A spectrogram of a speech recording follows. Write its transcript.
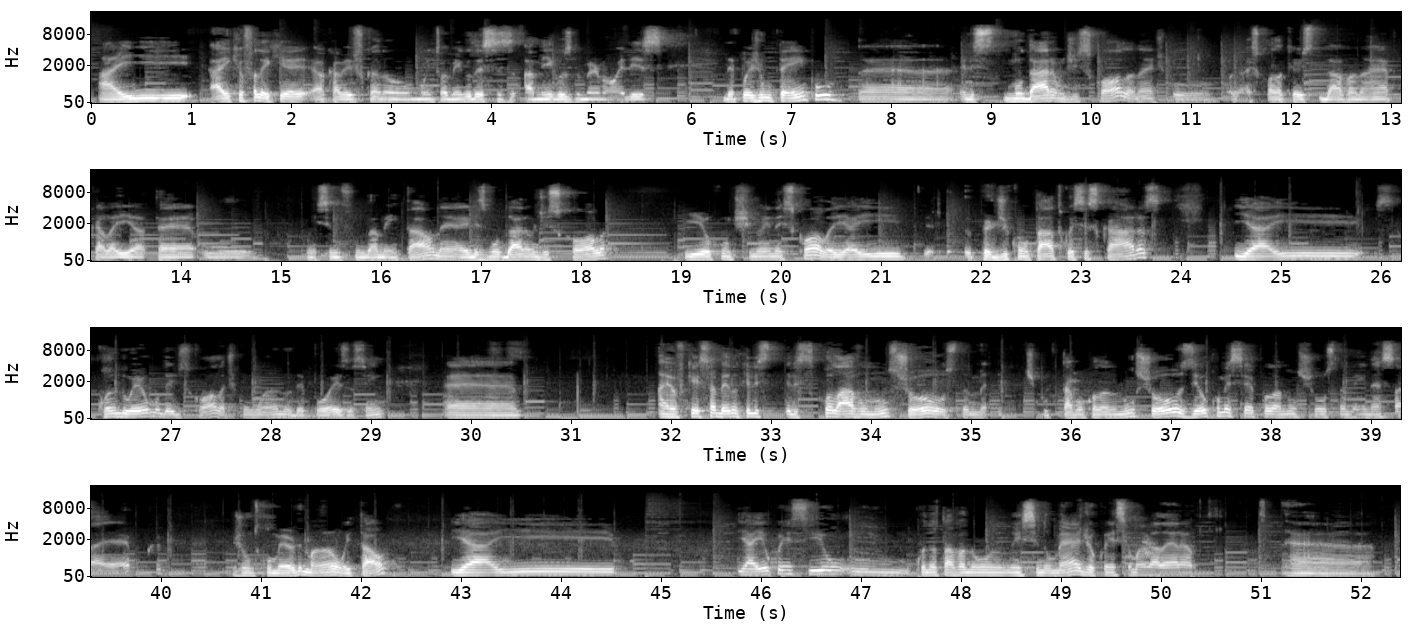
Aí, aí que eu falei que eu acabei ficando muito amigo desses amigos do meu irmão. Eles, depois de um tempo, é, eles mudaram de escola, né? Tipo, a escola que eu estudava na época, ela ia até o o ensino fundamental, né? Eles mudaram de escola e eu continuei na escola. E aí eu perdi contato com esses caras. E aí, quando eu mudei de escola, tipo um ano depois, assim, é... aí eu fiquei sabendo que eles, eles colavam nos shows também, tipo, estavam colando nos shows, e eu comecei a colar nos shows também nessa época, junto com meu irmão e tal. E aí e aí eu conheci um, um quando eu tava no, no, ensino médio, eu conheci uma galera é,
